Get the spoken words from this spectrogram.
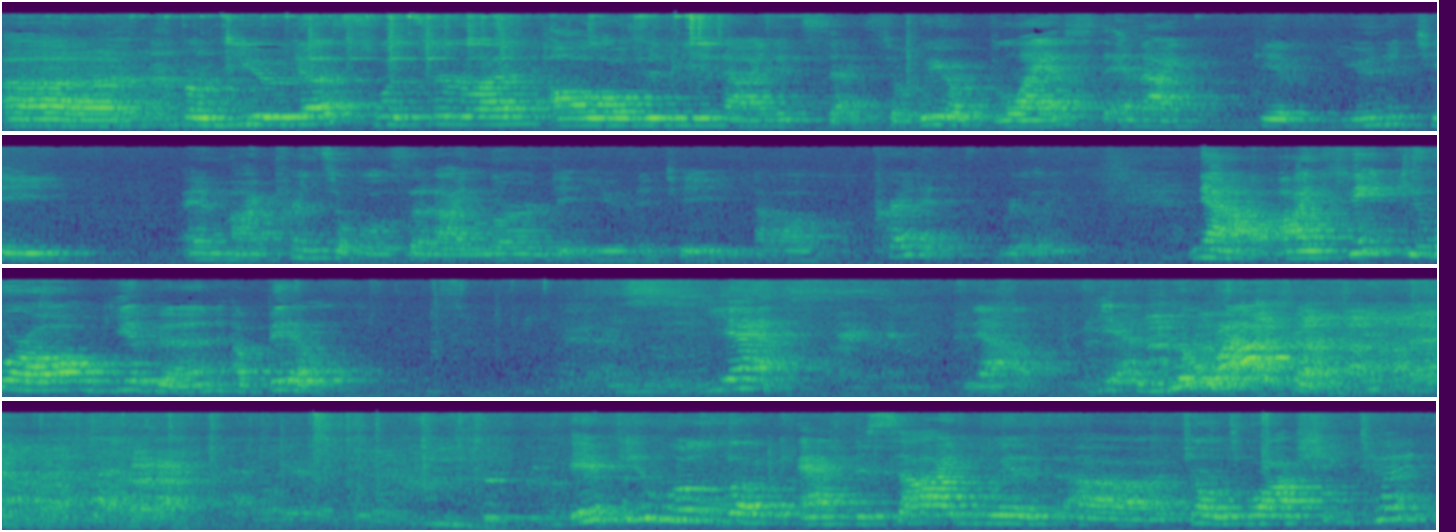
uh, Bermuda, Switzerland, all over the United States. So we are blessed, and I give Unity and my principles that I learned at Unity uh, credit, really. Now, I think you were all given a bill. Yes. Now, yeah, you're welcome. If you will look at the side with uh, George Washington,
